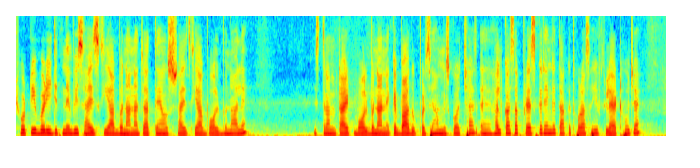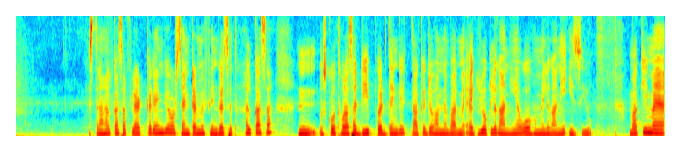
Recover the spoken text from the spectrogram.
छोटी बड़ी जितने भी साइज़ की आप बनाना चाहते हैं, उस साइज़ की आप बॉल बना लें। इस तरह टाइट बॉल बनाने के बाद ऊपर से हम इसको अच्छा हल्का सा प्रेस करेंगे ताकि थोड़ा सा ये फ्लैट हो जाए। इस तरह हल्का सा फ्लैट करेंगे और सेंटर में फिंगर से हल्का सा उसको थोड़ा सा डीप कर देंगे ताकि जो हमने बाद में एग योक लगानी है वो हमें लगानी इजी हो। बाकी मैं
